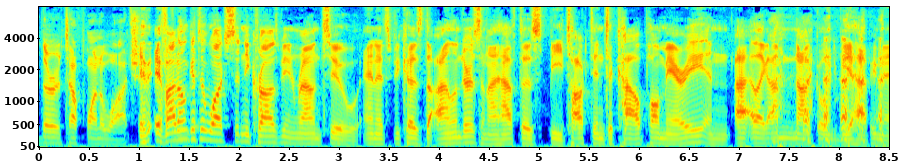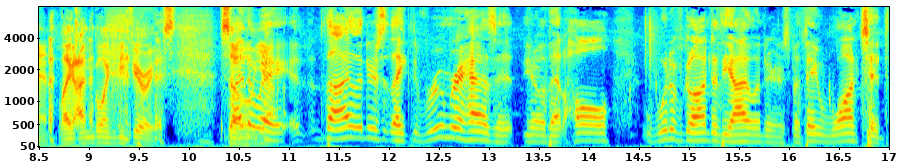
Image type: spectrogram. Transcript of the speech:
they're a tough one to watch. If, if I don't get to watch Sidney Crosby in round two, and it's because the Islanders, and I have to be talked into Kyle Palmieri, and I, like I'm not going to be a happy man. Like I'm going to be furious. So, By the yeah. way, the Islanders, like the rumor has it, you know that Hall would have gone to the Islanders, but they wanted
